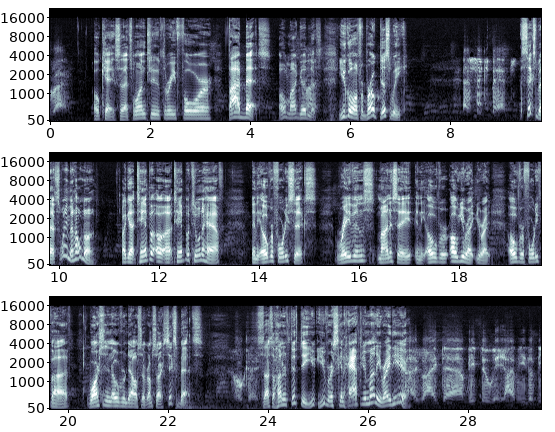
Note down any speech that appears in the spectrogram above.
right. Okay, so that's one, two, three, four, five bets. Oh my goodness. You going for broke this week. Six bets. Wait a minute, hold on. I got Tampa uh, uh, Tampa two and a half and the over forty six. Ravens minus eight and the over oh you're right, you're right. Over forty five. Washington over and Dallas over. I'm sorry, six bets. Okay. So that's 150. You you're risking half your money right here. Right, right there. I'll be through with it. I'm either be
